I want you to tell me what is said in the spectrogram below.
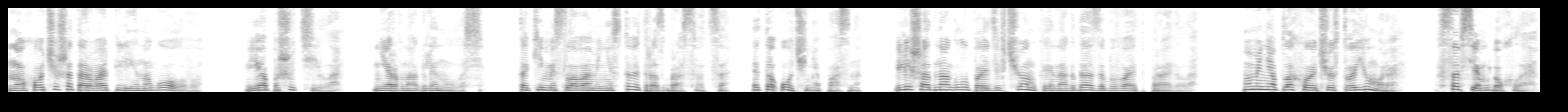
«Но хочешь оторвать Лину голову?» Я пошутила, нервно оглянулась. Такими словами не стоит разбрасываться. Это очень опасно. Лишь одна глупая девчонка иногда забывает правила. У меня плохое чувство юмора, совсем дохлое.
